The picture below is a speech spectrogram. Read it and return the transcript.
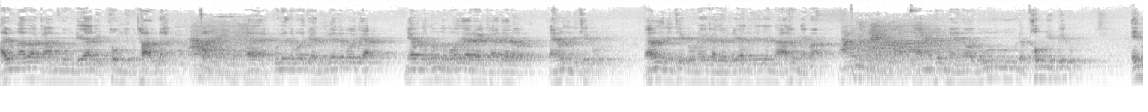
အာယုံ၅ပါးကာမဂုဏ်တရားတွေဖုံနေမထားဘူးလားအဲကိုယ်လည်းသဘောကျသူလည်းသဘောကျညောင်နှလုံးသဘောကျတဲ့အခါကျတော့တိုင်ဟုတ်တယ်ဖြစ်ကုန်တိုင်ဟုတ်တယ်ဖြစ်ကုန်တဲ့အခါကျတော့တရားတွေစေစနာအားထုတ်နိုင်မှာအားထုတ်နိုင်ပါအားမထုတ်နိုင်တော့ဘူးတဲ့ဖုံနေပေးကုန်အိမ်မ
